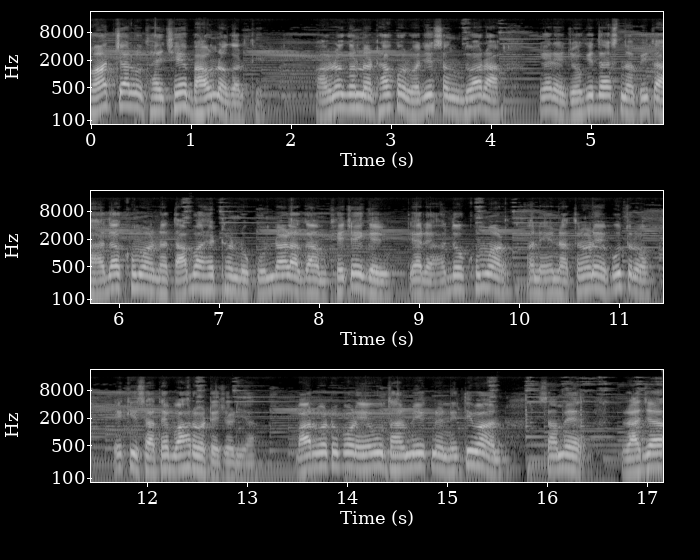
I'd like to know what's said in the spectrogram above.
વાત ચાલુ થાય છે ભાવનગરથી. ભાવનગરના ઠાકોર વજયસંઘ દ્વારા જ્યારે જોગીદાસના પિતા હદા ખુમાણના તાબા હેઠળનું કુંડાળા ગામ ખેંચાઈ ગયું, ત્યારે હદો ખુમાણ અને એના ત્રણેય પુત્રો એકી સાથે બહારવટે ચડ્યા. બારવટું પણ એવું ધાર્મિક ને નીતિવાન સામે રાજા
